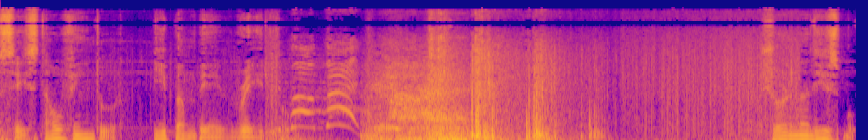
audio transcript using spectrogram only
Você está ouvindo Ibambe Radio. Jornalismo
